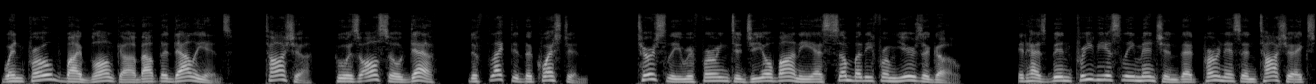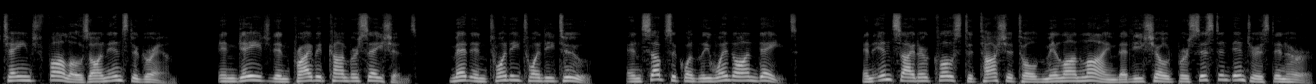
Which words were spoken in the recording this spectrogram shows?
When probed by Blanca about the dalliance, Tasha, who is also deaf, deflected the question, tersely referring to Giovanni as somebody from years ago. It has been previously mentioned that Pernice and Tasha exchanged follows on Instagram, engaged in private conversations, met in 2022, and subsequently went on dates. An insider close to Tasha told Mail Online that he showed persistent interest in her,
